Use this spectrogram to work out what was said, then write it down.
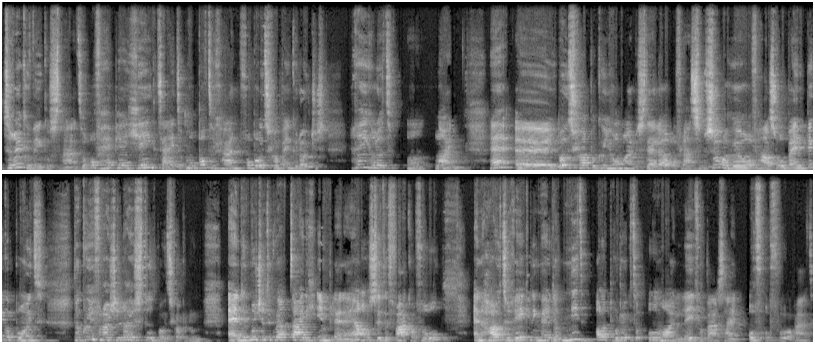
drukke winkelstraten of heb jij geen tijd om op pad te gaan voor boodschappen en cadeautjes? Regel het online. uh, je boodschappen kun je online bestellen of laat ze bezorgen of haal ze op bij een pick-up point. Dan kun je vanuit je luie stoel boodschappen doen. En dit moet je natuurlijk wel tijdig inplannen, anders zit het vaak al vol. En houd er rekening mee dat niet alle producten online leverbaar zijn of op voorraad.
